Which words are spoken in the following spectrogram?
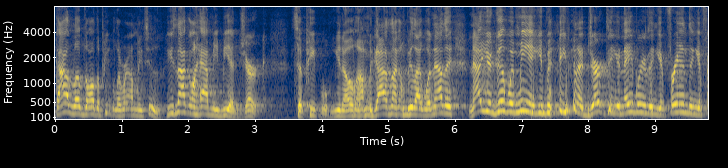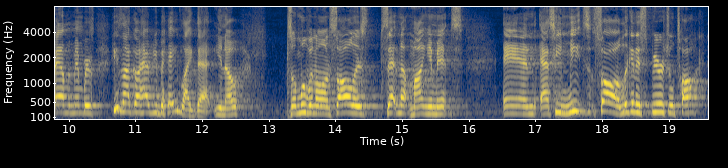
God loves all the people around me too. He's not going to have me be a jerk to people. You know, I mean, God's not going to be like, well, now that now you're good with me and you've been, you've been a jerk to your neighbors and your friends and your family members. He's not going to have you behave like that, you know. So moving on, Saul is setting up monuments. And as he meets Saul, look at his spiritual talk.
